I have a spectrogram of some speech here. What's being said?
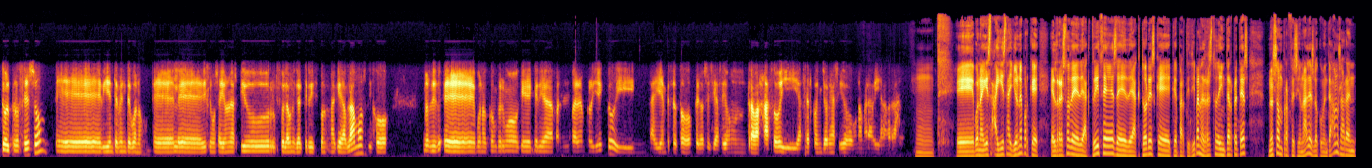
todo el proceso. Eh, evidentemente, bueno, le dijimos a Jonas Pure, fue la única actriz con la que hablamos, dijo, nos bueno, confirmó que quería participar en el proyecto y ahí empezó todo, pero sí, sí, ha sido un trabajazo y hacer con Johnny ha sido una maravilla, la verdad. Mm. Eh, bueno, ahí está, ahí está Johnny porque el resto de, actrices, de, actores que, participan, el resto de intérpretes no son profesionales. Lo comentábamos ahora en,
